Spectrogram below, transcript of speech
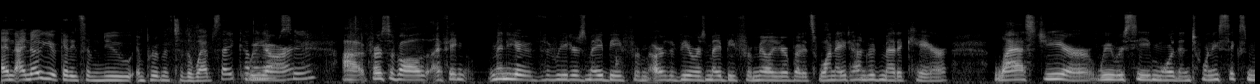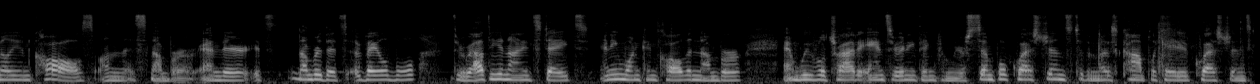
and I know you're getting some new improvements to the website coming we up are. soon. Uh, first of all, I think many of the readers may be from, or the viewers may be familiar, but it's 1 800 Medicare. Last year, we received more than 26 million calls on this number, and there, it's a number that's available throughout the United States. Anyone can call the number, and we will try to answer anything from your simple questions to the most complicated questions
